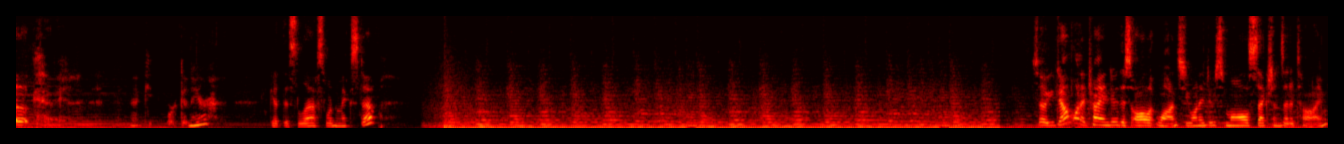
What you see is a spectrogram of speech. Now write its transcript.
Okay, gonna keep working here. Get this last one mixed up. So you don't want to try and do this all at once. You want to do small sections at a time.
